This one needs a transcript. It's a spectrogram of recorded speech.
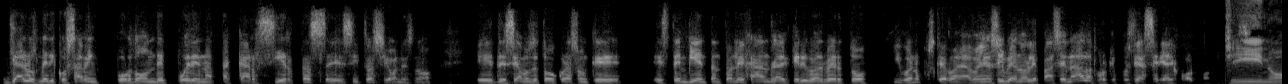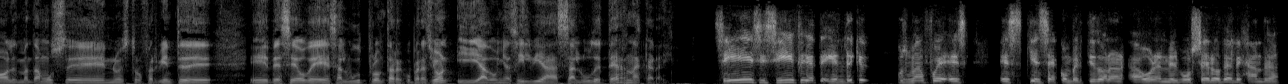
ya los médicos saben por dónde pueden atacar ciertas eh, situaciones, ¿no? Eh, deseamos de todo corazón que estén bien tanto Alejandra, el querido Alberto, y bueno, pues que a doña Silvia no le pase nada, porque pues ya sería el colmo. Sí, no, les mandamos eh, nuestro ferviente deseo de salud, pronta recuperación, y a doña Silvia salud eterna, caray. Sí, sí, sí, fíjate, Enrique Guzmán fue, es, es quien se ha convertido ahora, ahora en el vocero de Alejandra,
